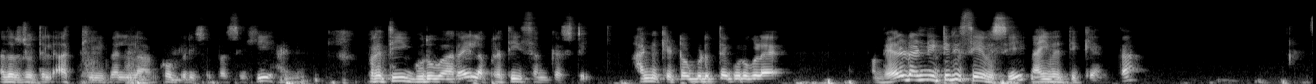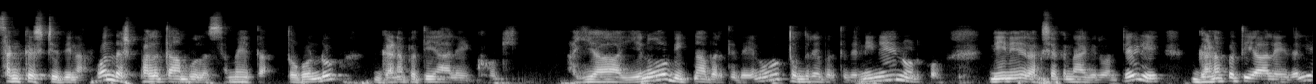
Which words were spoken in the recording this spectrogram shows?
ಅದರ ಜೊತೆಲಿ ಅಕ್ಕಿ, ಬೆಲ್ಲ, ಕೊಬ್ಬರಿ, ಸ್ವಲ್ಪ ಸಿಹಿ, ಹಣ್ಣು. ಪ್ರತಿ ಗುರುವಾರ ಇಲ್ಲ, ಪ್ರತಿ ಸಂಕಷ್ಟಿ. ಹಣ್ಣು ಕೆಟ್ಟೋಗ್ಬಿಡುತ್ತೆ ಗುರುಗಳೇ. ಒಂದೆರಡು ಹಣ್ಣು ಇಟ್ಟಿರಿ, ಸೇವಿಸಿ ನೈವೇದ್ಯಕ್ಕೆ ಅಂತ. ಸಂಕಷ್ಟಿ ದಿನ, ಒಂದಷ್ಟು ಫಲತಾಂಬೂಲ ಸಮೇತ ತಗೊಂಡು ಗಣಪತಿ ಆಲಯಕ್ಕೆ ಹೋಗಿ. ಅಯ್ಯ, ಏನೋ ವಿಘ್ನ ಬರ್ತಿದೆ, ಏನೋ ತೊಂದರೆ ಬರ್ತಿದೆ, ನೀನೇ ನೋಡ್ಕೊ, ನೀನೇ ರಕ್ಷಕನಾಗಿರು ಅಂತೇಳಿ ಗಣಪತಿ ಆಲಯದಲ್ಲಿ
